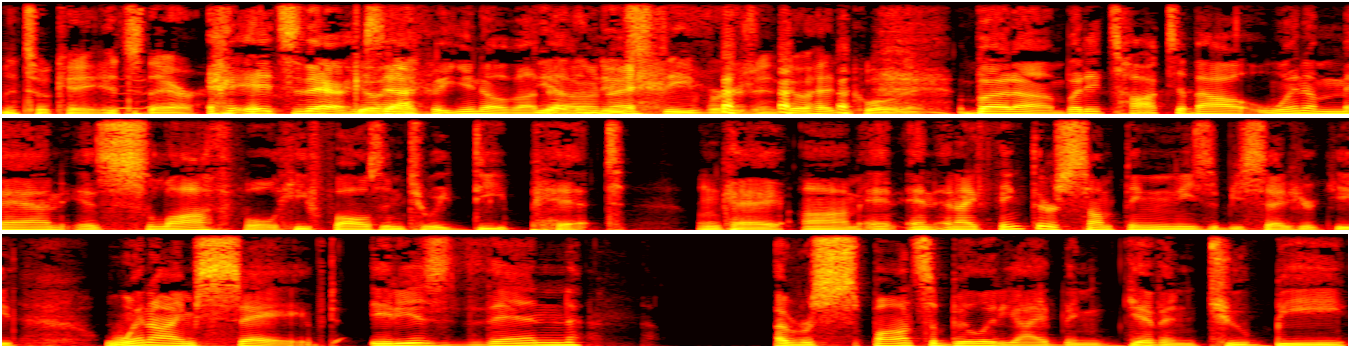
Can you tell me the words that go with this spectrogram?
It's okay. It's there. it's there Go ahead. exactly. You know about Yeah, that the one, new right? Steve version. Go ahead and quote it. But um, but it talks about when a man is slothful, he falls into a deep pit. Okay. Um, and, and, and I think there's something that needs to be said here, Keith. When I'm saved, it is then a responsibility I've been given to be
